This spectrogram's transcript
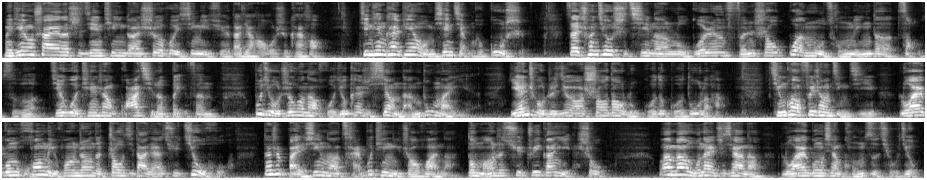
每天用刷牙的时间听一段社会心理学。大家好，我是开浩。今天开篇，我们先讲个故事。在春秋时期呢，鲁国人焚烧灌木丛林的沼泽，结果天上刮起了北风。不久之后呢，火就开始向南部蔓延，眼瞅着就要烧到鲁国的国都了哈。情况非常紧急，鲁哀公慌里慌张地召集大家去救火，但是百姓呢才不听你召唤呢，都忙着去追赶野兽。万般无奈之下呢，鲁哀公向孔子求救。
